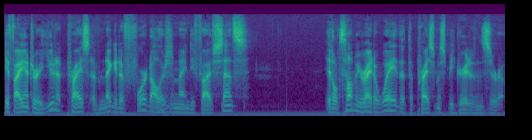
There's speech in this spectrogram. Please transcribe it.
If I enter a unit price of negative $4.95, it'll tell me right away that the price must be greater than zero.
